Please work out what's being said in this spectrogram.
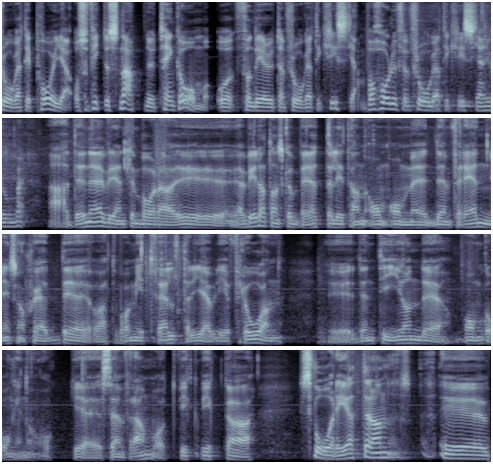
fråga till Poja och så fick du snabbt nu tänka om och fundera ut en fråga till Christian. Vad har du för fråga till Christian Ljungberg? Ja, den är väl egentligen bara, eh, jag vill att han ska berätta lite om, om eh, den förändring som skedde och att vara mittfältare Gävle ifrån eh, den tionde omgången och sen framåt. Vil- Vilka svårigheter han eh,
